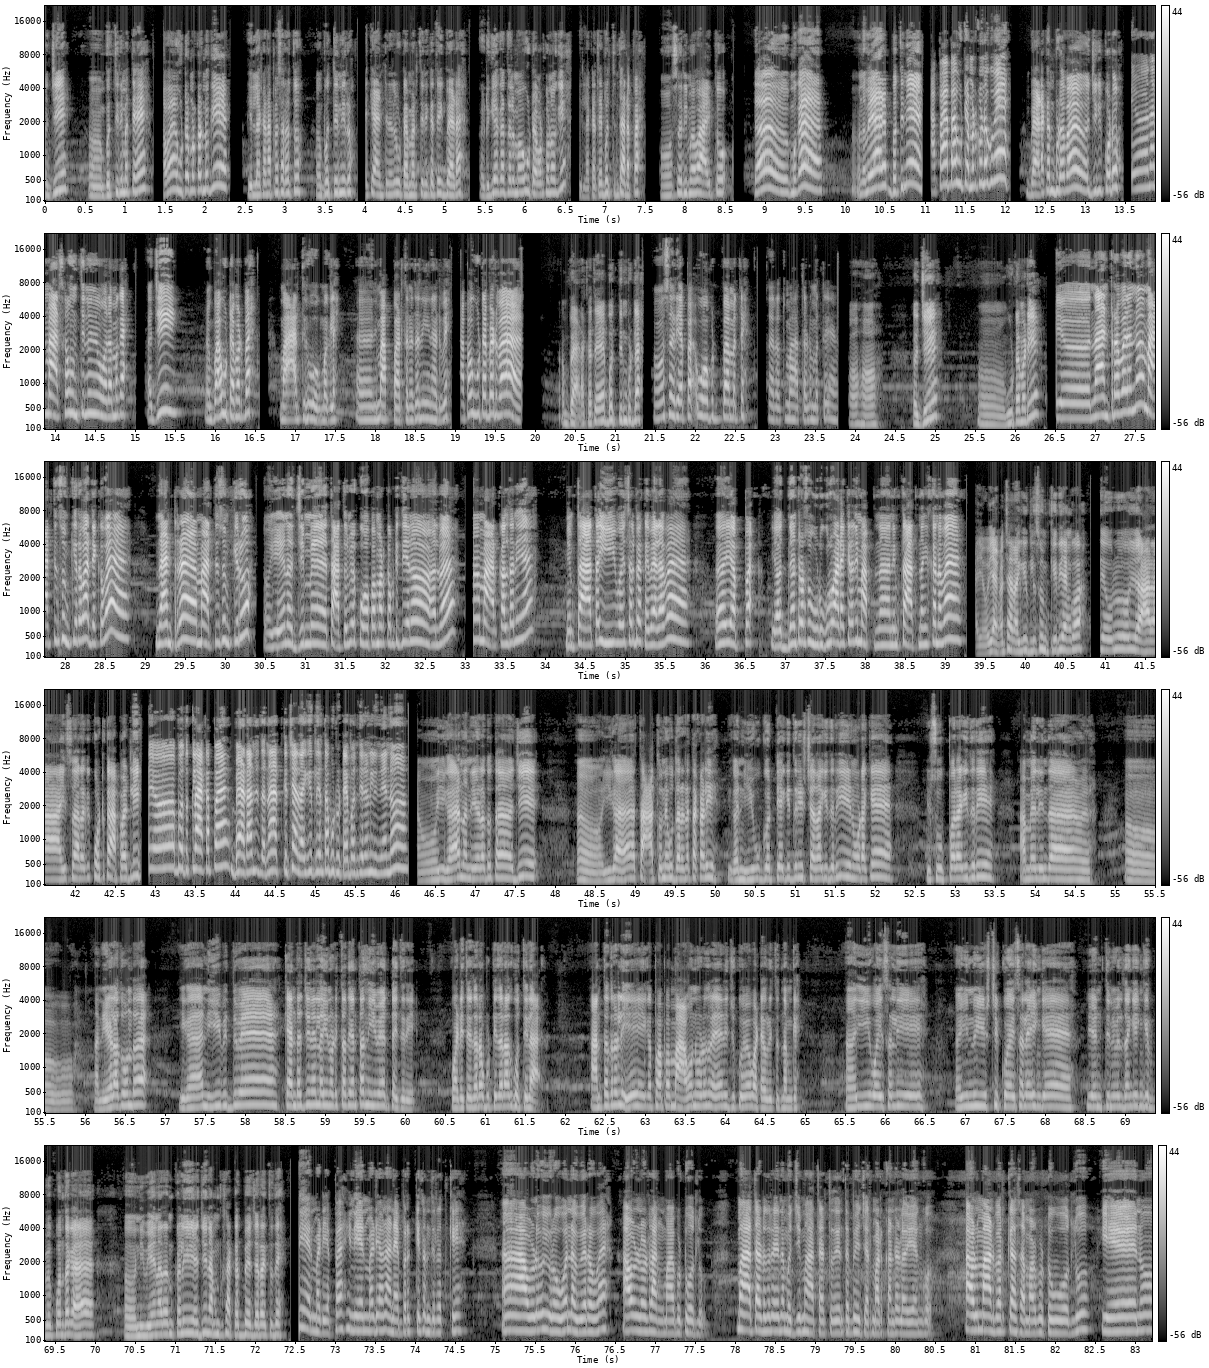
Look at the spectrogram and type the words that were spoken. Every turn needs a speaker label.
Speaker 1: ಅಜ್ಜಿ ಬತ್ತೀನಿ ಮತ್ತೆ? ಅವ ಊಟ ಮಾಡ್ಕೊಂಡು ಹೋಗಿ? ಇಲ್ಲ ಕಣಪ್ಪ ಸರತ್ತು ಇರು. ಕ್ಯಾಂಟೀನಲ್ಲಿ ಊಟ ಮಾಡ್ತೀನಿ ಕತೆಗೆ ಬೇಡ. ಅಡುಗೆ ಆಗತ್ತಲ್ಲ ಮಾವ ಊಟ ಮಾಡ್ಕೊಂಡು ಹೋಗಿ? ಇಲ್ಲ ಕತೆ ಬರ್ತೀನಿ ತಡಪ್ಪ. ಹ್ಞೂ ಸರಿ ಮಾವ ಆಯ್ತು. ಮಗ ನಾವೇ ಬತ್ತೀನಿ?
Speaker 2: ಅಪ್ಪ ಬಾ ಊಟ ಮಾಡ್ಕೊಂಡು ಹೋಗುವೆ?
Speaker 1: ಬೇಡ ಕಣ್ ಬಿಡವ ಅಜ್ಜಿಗೆ ಕೊಡು.
Speaker 2: ನಾನು ಮಾಸ ಉಣ್ತೀನಿ ಹೊರ ಮಗ. ಅಜ್ಜಿ ಬಾ ಊಟ ಮಾಡ್ಬಾ ಮಾಡ್ತೀನಿ ಹೋಗ ಮಗ್ಲೆ. ನಿಮ್ಮ ಅಪ್ಪ ಆಡ್ತಾನೆ ನೀನು ನಡುವೆ. ಅಪ್ಪ ಊಟ ಬೇಡವಾ?
Speaker 1: ಬೇಡ ಕತೆ ಬರ್ತೀನಿ ಬಿಡ್ಲ.
Speaker 2: ಹ್ಞೂ ಸರಿಯಪ್ಪ ಹೋಗ್ಬಿಟ್ ಬಾ ಮತ್ತೆ. ಸರತ್ ಮಾತಾಡು ಮತ್ತೆ.
Speaker 1: ಹಾಂ ಹಾಂ ಅಜ್ಜಿ ಊಟ ಮಾಡಿ?
Speaker 2: ನಾನು ಮಾಡ್ತೀನಿ ಸುಮ್ಕಿರವ ಅದಕ್ಕವ ನಾಂಟ್ರ ಮಾಡ್ತೀನಿ ಸುಮ್ಕಿರು. ಏನು ಅಜ್ಜಿ ತಾತ ಬೇಕು ಕೋಪ ಮಾಡ್ಕೊಂಬಿಟ್ಟಿದ್ಯೇನೋ ಅಲ್ವಾ? ಮಾಡ್ಕೊಳ್ದಾನೆ ನಿಮ್ಮ ತಾತ ಈ ವಯಸ್ಸಲ್ಲಿ ಬೇಕಾವಲ್ಲವ ಯಪ್ಪ ಹದಿನೆಂಟು ವರ್ಷ ಹುಡುಗರು ಆಡಕ್ಕೆ ನಿಮ್ಮ ಅಪ್ಪನ ನಿಮ್ಮ ತಾತನ ಕಣವ.
Speaker 1: ಅಯ್ಯೋ ಹೆಂಗ ಚೆನ್ನಾಗಿರ್ಲಿ ಸುಮ್ಕಿರಿ ಹೆಂಗೋ. ದೇವ್ರು ಯಾರ ಐದು ಸಾವಿರ ಕೊಟ್ಟು ಕಾಪಾಡ್ಲಿ.
Speaker 2: ಅಯ್ಯೋ ಬದುಕ್ಲಾಕಪ್ಪ. ಬೇಡ ಅಂದಿದ್ದಾನೆ ಅದಕ್ಕೆ ಚೆನ್ನಾಗಿರ್ಲಿ ಅಂತ ಬಿಟ್ಟೆ ಬಂದಿರ ನೀನೇನು?
Speaker 1: ಈಗ ನಾನು ಹೇಳೋದು ತ ಅಜ್ಜಿ ಈಗ ತಾತನೇ ಉದಾಹರಣೆ ತಗೊಳ್ಳಿ ಈಗ ನೀವು ಗಟ್ಟಿಯಾಗಿದ್ರಿ ಇಷ್ಟು ಚೆನ್ನಾಗಿದ್ರಿ ನೋಡೋಕ್ಕೆ ಸೂಪರ್ ಆಗಿದ್ರಿ ಆಮೇಲಿಂದ ನಾನು ಹೇಳೋದು ಒಂದು. ಈಗ ನೀವಿದ್ವೇ ಕ್ಯಾಂಡಜ್ಜಿನೇ ಲೈ ನೋಡಿತದೆ ಅಂತ ನೀವೇ ಅಂತ ಇದ್ದೀರಿ. ಹೊಡಿತಿದಾರ ಬಿಟ್ಟಿದಾರ ಅದು ಗೊತ್ತಿಲ್ಲ. ಅಂಥದ್ರಲ್ಲಿ ಈಗ ಪಾಪ ಮಾವು ನೋಡಿದ್ರೆ ನಿಜಕ್ಕೂ ಹೊಟ್ಟೆ ಉರಿತದೆ ನಮಗೆ. ಈ ವಯಸ್ಸಲ್ಲಿ ಇನ್ನು ಇಷ್ಟು ಚಿಕ್ಕ ವಯಸ್ಸಲ್ಲೇ ಹಿಂಗೆ ಏನು ತಿನ್ವಿಲ್ದಂಗೆ ಹಿಂಗೆ ಇರಬೇಕು ಅಂದಾಗ ನೀವೇನಾರು ಅನ್ಕೊಳ್ಳಿ ಅಜ್ಜಿ, ನಮ್ಗೆ ಸಖತ್ ಬೇಜಾರಾಯ್ತದೆ.
Speaker 2: ಏನು ಮಾಡಿಯಪ್ಪ? ಇನ್ನೇನು ಮಾಡಿ ಅವ್ನು ಹಣೆ ಬರೋಕ್ಕೆ ತಂದಿರೋದಕ್ಕೆ ಅವಳು ಇರೋವ, ನವ್ಯರವ, ಅವಳು ನೋಡ್ರಿ ಹಂಗೆ ಮಾಡಿಬಿಟ್ಟು ಹೋದ್ಲು. ಮಾತಾಡಿದ್ರೆ ನಮ್ಮ ಅಜ್ಜಿ ಮಾತಾಡ್ತದೆ ಅಂತ ಬೇಜಾರು ಮಾಡ್ಕೊಂಡಳ ಹೆಂಗೋ. ಅವಳು ಮಾಡ್ಬಾರ್ದು ಕೆಲಸ ಮಾಡ್ಬಿಟ್ಟು ಓದ್ಲು. ಏನು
